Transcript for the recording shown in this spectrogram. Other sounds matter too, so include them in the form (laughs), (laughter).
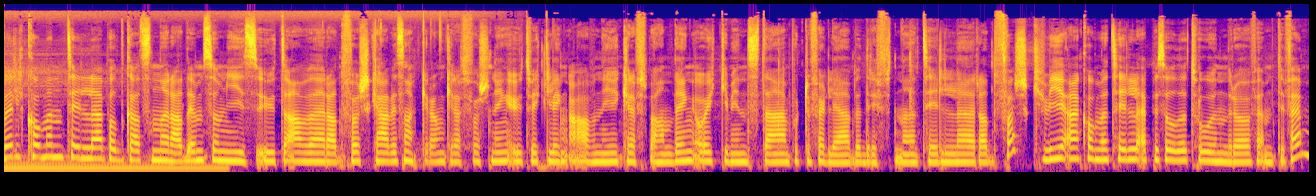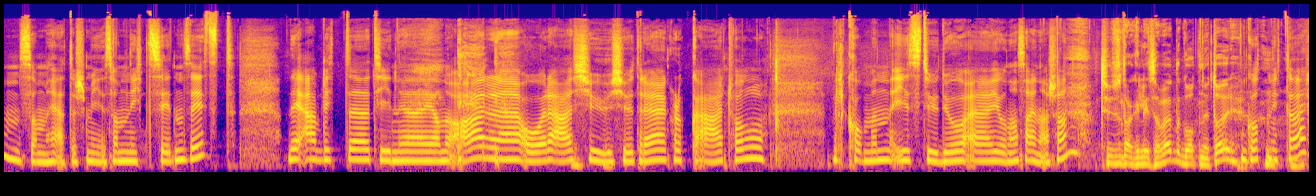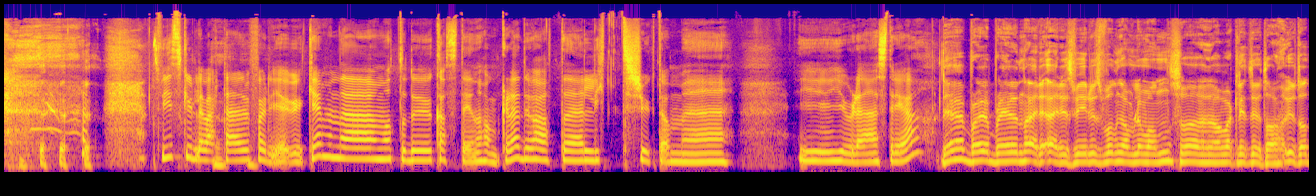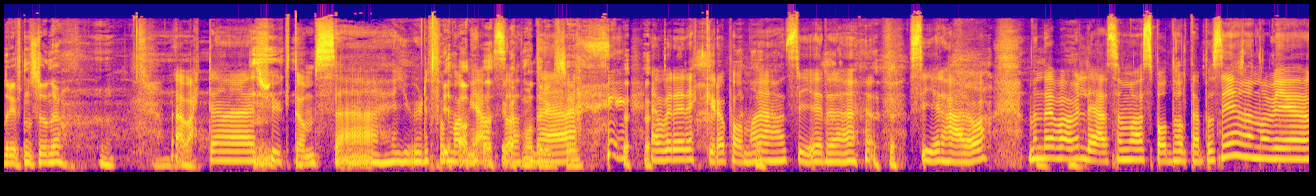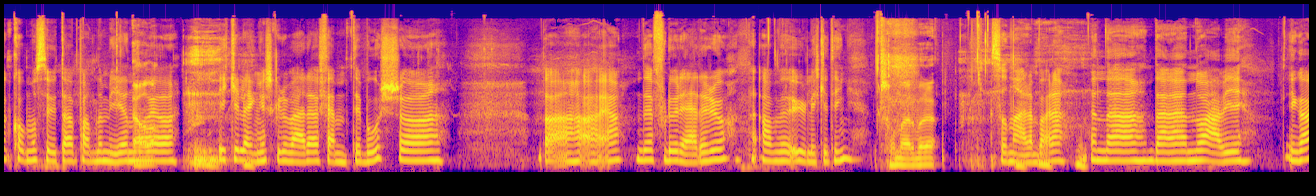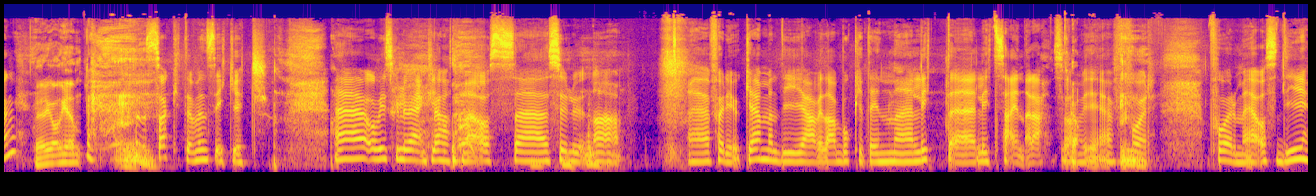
Velkommen til podkasten Radium som gis ut av Radforsk. Her vi snakker om kreftforskning, utvikling av ny kreftbehandling og ikke minst porteføljebedriftene til Radforsk. Vi er kommet til episode 255 som heter så mye som nytt siden sist. Det er blitt 10. januar. Året er 2023. Klokka er tolv. Velkommen i studio, eh, Jonas Einarsson. Tusen takk, Elisabeth. Godt nyttår. Godt nyttår. (laughs) Vi skulle vært her forrige uke, men da måtte du kaste inn håndkleet. Du har hatt eh, litt sykdom eh, i julestria? Det ble, ble en RS-virus på den gamle mannen, så jeg har vært litt ute av, ut av drift en stund, ja. Det har vært en sykdomsjul for mange, ja, altså. Det, (laughs) jeg bare rekker opp hånda, jeg sier, sier her òg. Men det var vel det som var spådd, holdt jeg på å si. Når vi kom oss ut av pandemien ja. og ikke lenger skulle være 50 bords, så da, ja, det florerer jo av ulike ting. Sånn er det bare. Sånn er det bare. Men det, det, nå er vi i gang. Vi er i gang igjen. (laughs) Sakte, men sikkert. Eh, og vi skulle jo egentlig hatt med oss eh, Suluna eh, forrige uke, men de har vi da booket inn litt, litt seinere. Så ja. vi får, får, med oss de.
